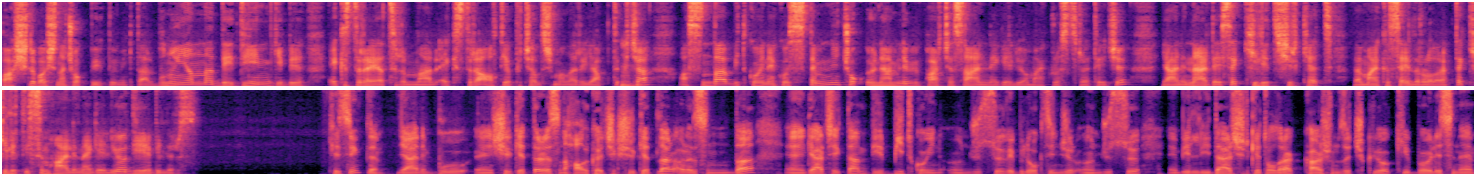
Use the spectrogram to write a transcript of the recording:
başlı başına çok büyük bir miktar. Bunun yanına dediğin gibi ekstra yatırımlar, ekstra altyapı çalışmaları yaptıkça hı hı. aslında Bitcoin ekosisteminin çok önemli bir parçası haline geliyor MicroStrategy. Yani neredeyse kilit şirket ve Michael Saylor olarak da kilit isim haline geliyor diyebiliriz. Kesinlikle. Yani bu e, şirketler arasında, halka açık şirketler arasında e, gerçekten bir Bitcoin öncüsü ve blok zincir öncüsü e, bir lider şirket olarak karşımıza çıkıyor ki böylesine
